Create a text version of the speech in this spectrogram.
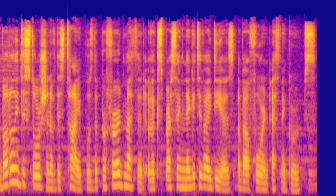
bodily distortion of this type was the preferred method of expressing negative ideas about foreign ethnic groups.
